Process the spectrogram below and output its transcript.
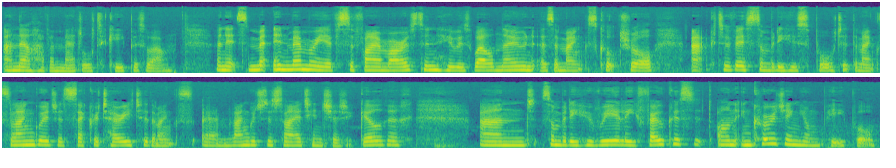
and they'll have a medal to keep as well. And it's me- in memory of Sophia Morrison, who is well known as a Manx cultural activist, somebody who supported the Manx language as secretary to the Manx um, Language Society in Cheshaght Ghailckagh. And somebody who really focused on encouraging young people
